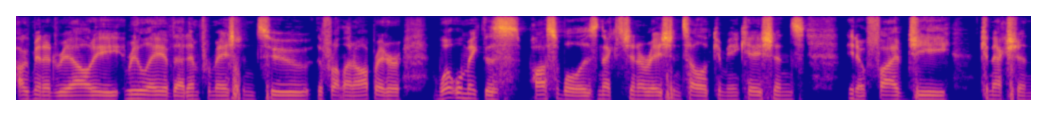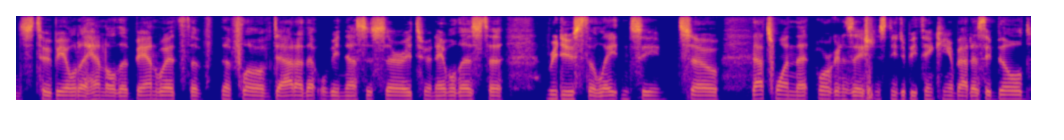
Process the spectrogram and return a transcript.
augmented reality relay of that information to the frontline operator. What will make this possible is next generation telecommunications, you know, 5G connections to be able to handle the bandwidth, the, the flow of data that will be necessary to enable this to reduce the latency. So that's one that organizations need to be thinking about as they build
